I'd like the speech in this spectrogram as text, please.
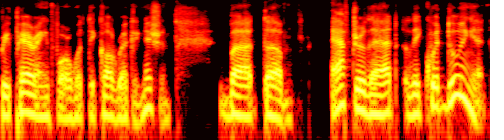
preparing for what they call recognition. But um, after that, they quit doing it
